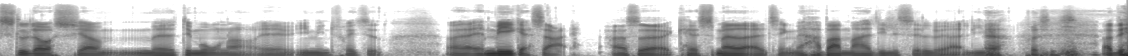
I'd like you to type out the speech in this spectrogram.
slås jeg med dæmoner øh, i min fritid. Og jeg er mega sej. Og så kan jeg smadre alting, men jeg har bare meget lille selvværd lige Ja, præcis. Og det,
